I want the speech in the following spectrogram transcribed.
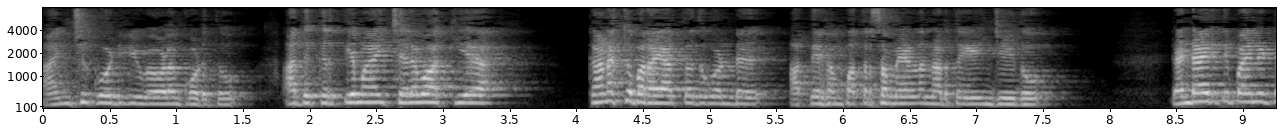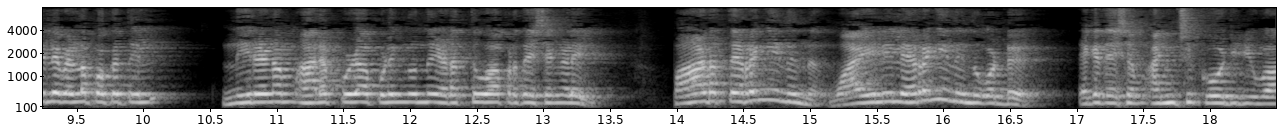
അഞ്ചു കോടി രൂപയോളം കൊടുത്തു. അത് കൃത്യമായി ചെലവാക്കിയ കണക്ക് പറയാത്തത് കൊണ്ട് അദ്ദേഹം പത്രസമ്മേളനം നടത്തുകയും ചെയ്തു. രണ്ടായിരത്തി പതിനെട്ടിലെ വെള്ളപ്പൊക്കത്തിൽ നിരണം ആലപ്പുഴ പുളിങ്കുന്ന് എടത്തുവ പ്രദേശങ്ങളിൽ പാടത്തിറങ്ങി നിന്ന് വയലിൽ ഇറങ്ങി നിന്നുകൊണ്ട് ഏകദേശം അഞ്ച് കോടി രൂപ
